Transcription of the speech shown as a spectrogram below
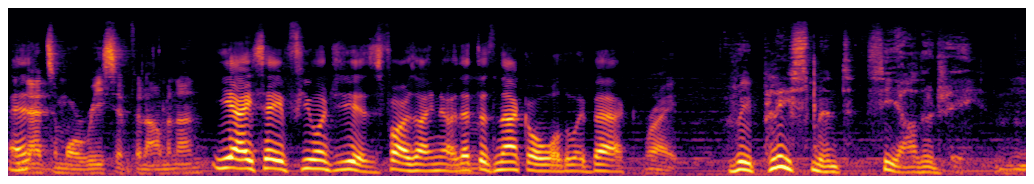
And that's a more recent phenomenon? Yeah, I'd say a few hundred years, as far as I know. That mm-hmm. does not go all the way back. Right. Replacement theology mm-hmm.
